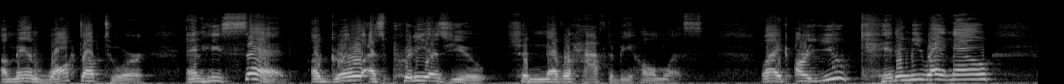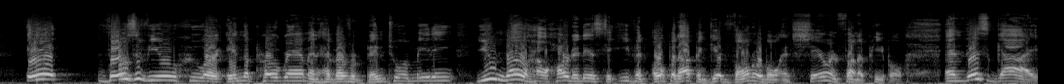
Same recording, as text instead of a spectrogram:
a man walked up to her and he said, a girl as pretty as you should never have to be homeless. Like, are you kidding me right now? It those of you who are in the program and have ever been to a meeting, you know how hard it is to even open up and get vulnerable and share in front of people. And this guy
